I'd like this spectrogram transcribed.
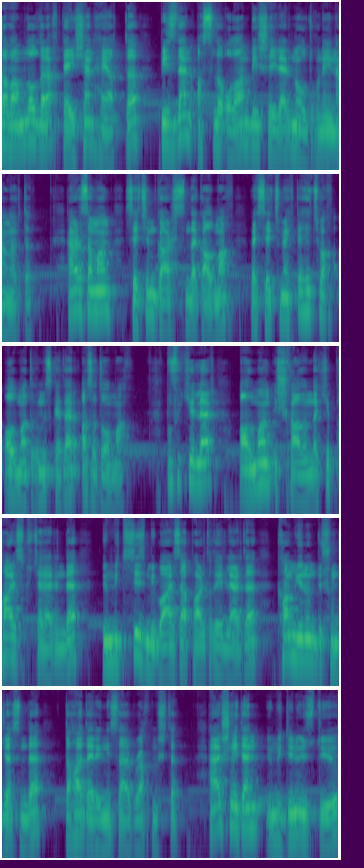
davamlı olaraq dəyişən həyatda bizdən asılı olan bir şeylərin olduğuna inanırdı. Hər zaman seçim qarşısında qalmaq və seçməkdə heç vaxt olmadığımız qədər azad olmaq. Bu fikirlər Alman işğalındakı Paris küçələrində ümidsiz mübarizə apardığı illərdə Camus'un düşüncəsində daha dərin izlər buraxmışdı. Hər şeydən ümidini üzdüyü,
